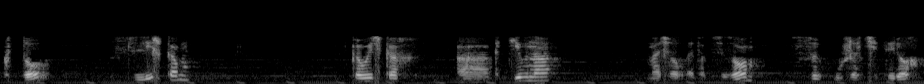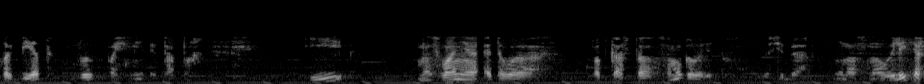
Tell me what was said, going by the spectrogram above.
кто слишком, в кавычках, активно начал этот сезон с уже четырех побед в восьми этапах. И название этого подкаста само говорит за себя. У нас новый лидер.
